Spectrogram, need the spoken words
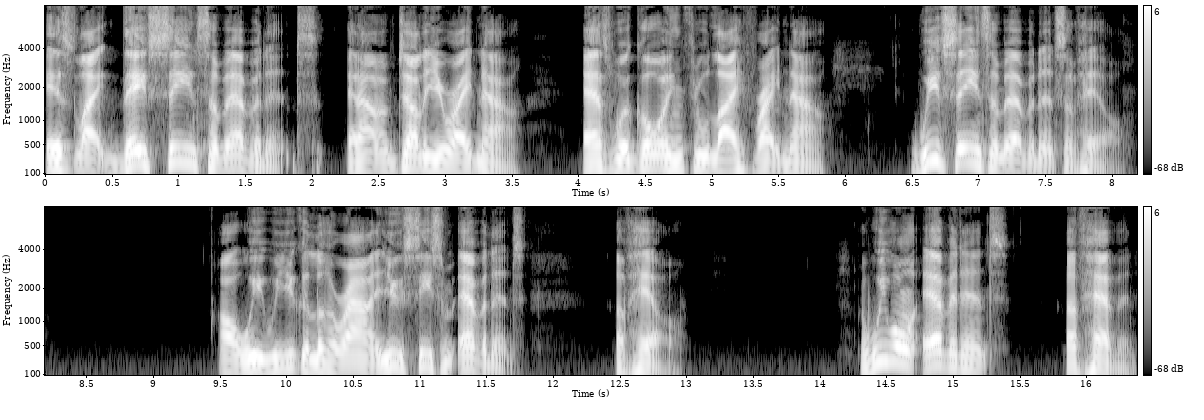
it's, like they've seen some evidence and i'm telling you right now as we're going through life right now we've seen some evidence of hell. Oh, we, we you can look around and you see some evidence of hell. But we want evidence of heaven,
